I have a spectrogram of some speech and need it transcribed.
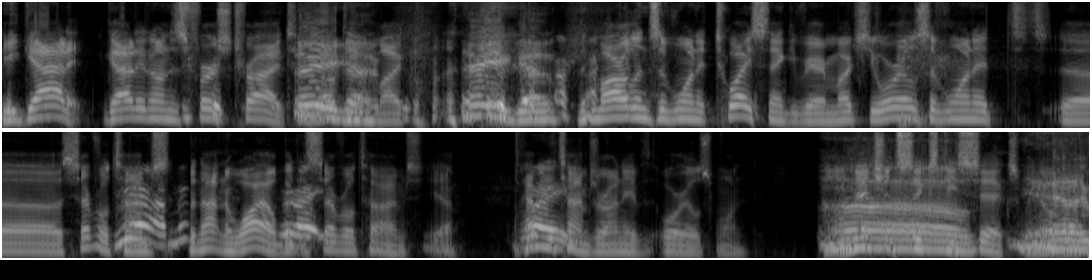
he got it. Got it on his first try, too. There well done, go. Michael. There you go. The Marlins have won it twice. Thank you very much. The Orioles have won it uh, several Yeah, times, I remember- but not in a while, but right. several times. Yeah. How many Right. times, Ronnie, have the Orioles won? You mentioned Oh, 66. We know yeah, about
